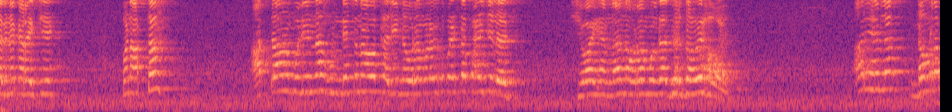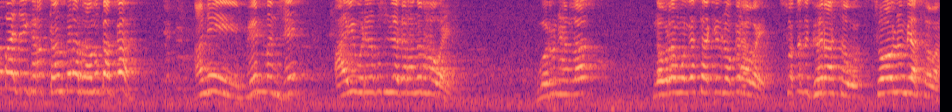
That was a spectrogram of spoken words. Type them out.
लग्न करायचे. पण आता आता मुलींना हुंड्याच्या नावाखाली नवरा मुलाकडे पैसा पाहिजेलच. शिवाय ह्यांना नवरा मुलगा घर जावे हवाय. अरे ह्यांना नवरा पाहिजे घरात काम करा रामू काका. आणि मेन म्हणजे आई वडिलांपासून वेगळा राहणार हवाय. वरून ह्यांना नवरा मुलगा सारखे नोकर हवाय. स्वतःचं घर असावं स्वावलंबी असावा.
